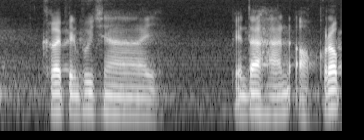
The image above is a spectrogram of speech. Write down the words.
ตเคยเป็นผู้ชาย เป็นทหารออกรบ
